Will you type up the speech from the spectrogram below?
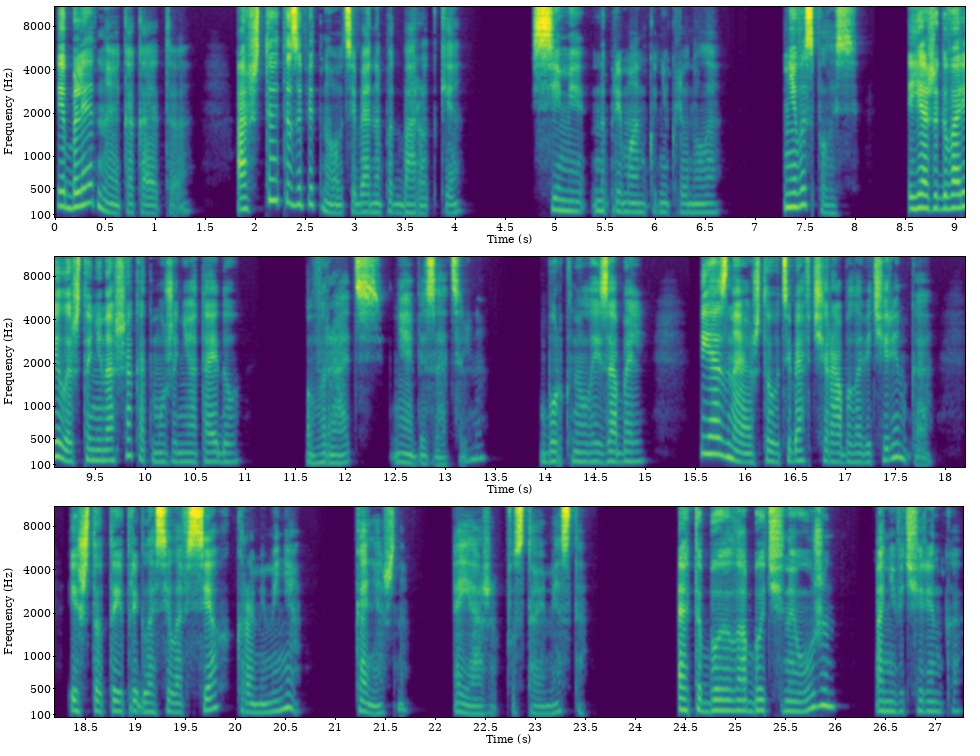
«и бледная какая-то. А что это за пятно у тебя на подбородке?» Сими на приманку не клюнула. «Не выспалась?» Я же говорила, что ни на шаг от мужа не отойду. Врать не обязательно, буркнула Изабель. Я знаю, что у тебя вчера была вечеринка и что ты пригласила всех, кроме меня. Конечно, я же пустое место. Это был обычный ужин, а не вечеринка.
